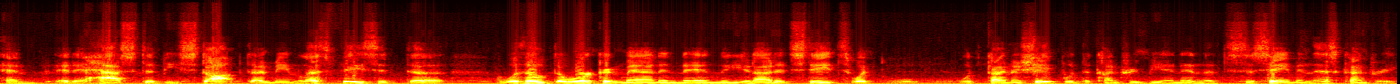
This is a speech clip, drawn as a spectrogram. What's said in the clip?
and, and, it has to be stopped. I mean, let's face it. Uh, without the working man in, in the United States, what what kind of shape would the country be in? And it's the same in this country.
